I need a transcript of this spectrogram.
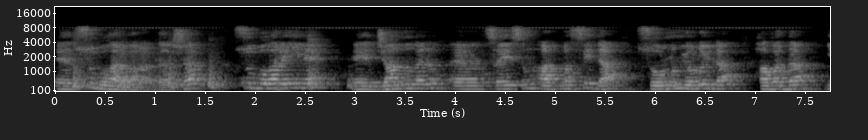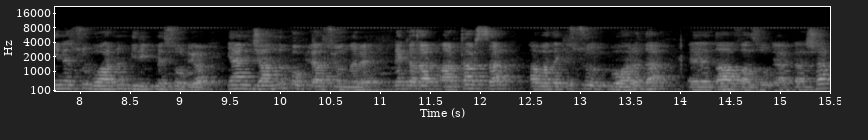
e, su buharı var arkadaşlar. Su buharı yine e, canlıların e, sayısının artmasıyla solunum yoluyla havada yine su buharının birikmesi oluyor. Yani canlı popülasyonları ne kadar artarsa havadaki su buharı da e, daha fazla oluyor arkadaşlar.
